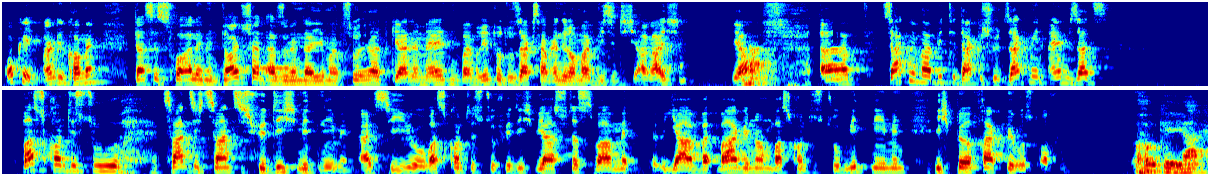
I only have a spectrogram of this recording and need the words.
Okay, angekommen. Das ist vor allem in Deutschland. Also wenn da jemand zuhört, gerne melden beim Reto. Du sagst am Ende nochmal, wie sie dich erreichen. Ja? ja. Äh, sag mir mal bitte, Dankeschön, sag mir in einem Satz, was konntest du 2020 für dich mitnehmen als CEO? Was konntest du für dich, wie hast du das war, ja, wahrgenommen? Was konntest du mitnehmen? Ich frage bewusst offen. Okay, ja,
